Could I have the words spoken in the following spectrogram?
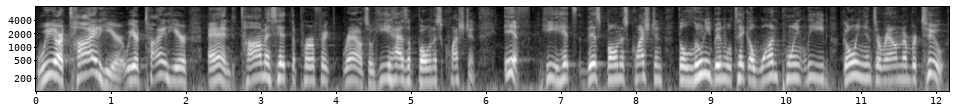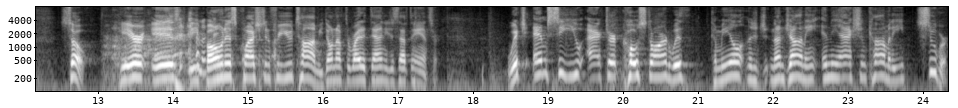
we are tied here. We are tied here, and Tom has hit the perfect round, so he has a bonus question. If he hits this bonus question, the Looney Bin will take a one point lead going into round number two. So here is the bonus question for you, Tom. You don't have to write it down, you just have to answer. Which MCU actor co starred with Kumail Naj- Nanjiani in the action comedy Stuber?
